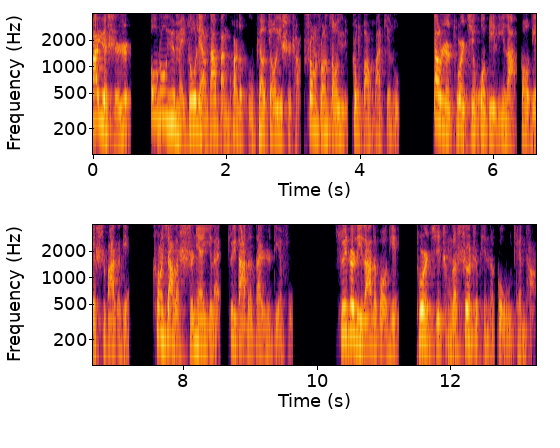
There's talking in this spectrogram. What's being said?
八月十日，欧洲与美洲两大板块的股票交易市场双双遭遇重磅滑铁卢。当日，土耳其货币里拉暴跌十八个点，创下了十年以来最大的单日跌幅。随着里拉的暴跌，土耳其成了奢侈品的购物天堂。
